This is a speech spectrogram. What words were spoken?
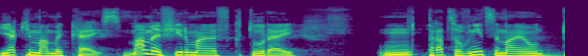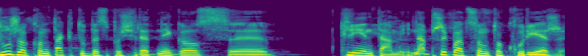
Jaki mamy case? Mamy firmę, w której mm, pracownicy mają dużo kontaktu bezpośredniego z e, klientami. Na przykład są to kurierzy.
